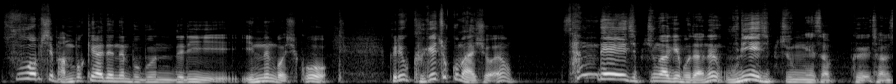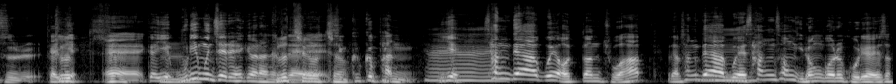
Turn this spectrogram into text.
수없이 반복해야 되는 부분들이 있는 것이고 그리고 그게 조금 아쉬워요. 상대에 집중하기보다는 우리에 집중해서 그 전술을 그러니까 이게, 그렇죠. 예, 그러니까 이게 음. 우리 문제를 해결하는데 그렇죠, 그렇죠. 지금 급급한 이게 음. 상대하고의 어떤 조합, 그다음 상대하고의 음. 상성 이런 거를 고려해서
